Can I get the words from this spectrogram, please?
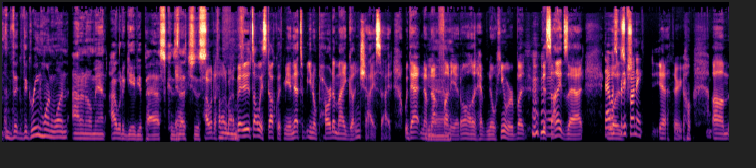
the the greenhorn one, I don't know, man. I would have gave you a pass because Yeah. that's just I would have thought about it, but it's always stuck with me, and that's you know part of my gun shy side with that. And I'm Yeah. not funny at all and have no humor. But besides that, That was pretty funny. Yeah, there you go. Um,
